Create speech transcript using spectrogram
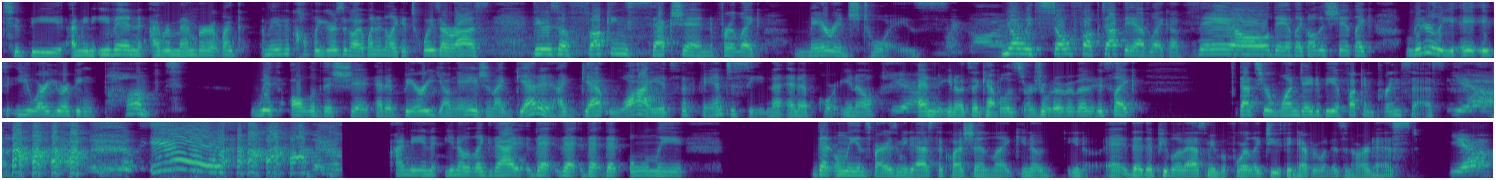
to be, I mean, even I remember like maybe a couple years ago, I went into like a Toys R Us. There's a fucking section for like marriage toys. oh my god. No, it's so fucked up. They have like a veil. They have like all this shit. Like literally, it, it's you are you are being pumped with all of this shit at a very young age, and I get it. I get why it's the fantasy, and- and of course, you know, Yeah. and you know, it's a capitalist structure, whatever. But it's like that's your one day to be a fucking princess. yeah. Exactly. Ew. I mean, you know, like that, that, that, that, that only, that only inspires me to ask the question, like, you know, you know, eh, that, that people have asked me before, like, do you think everyone is an artist? Yeah.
